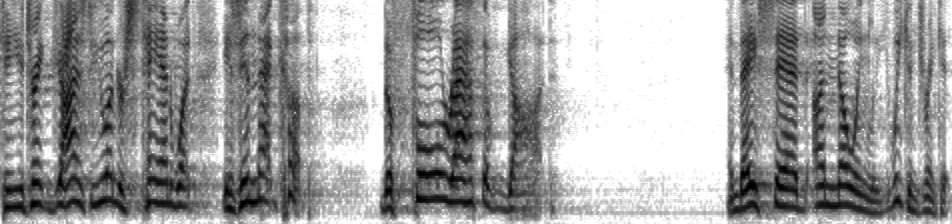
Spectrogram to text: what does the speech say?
Can you drink? Guys, do you understand what is in that cup? The full wrath of God. And they said unknowingly, We can drink it.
